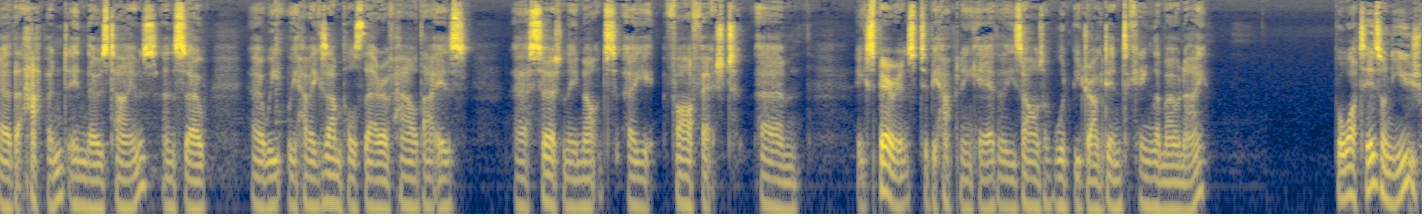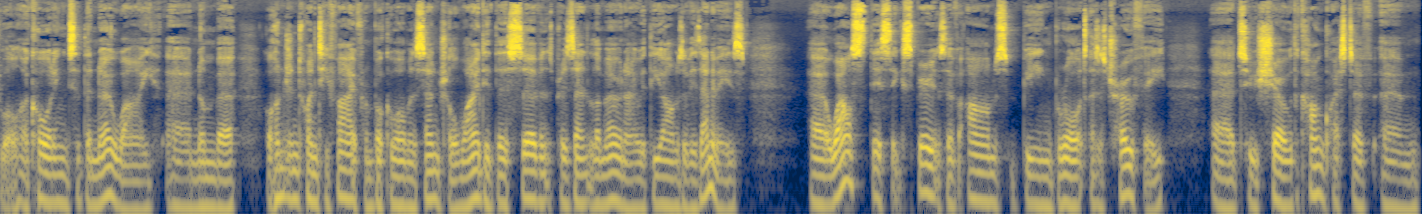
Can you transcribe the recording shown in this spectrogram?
uh, that happened in those times, and so uh, we, we have examples there of how that is uh, certainly not a far fetched um, experience to be happening here, that these arms would be dragged into King Lamoni. But what is unusual, according to the KnoWhy uh, number 125 from Book of Mormon Central, why did the servants present Lamoni with the arms of his enemies? Uh, whilst this experience of arms being brought as a trophy uh, to show the conquest of um,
